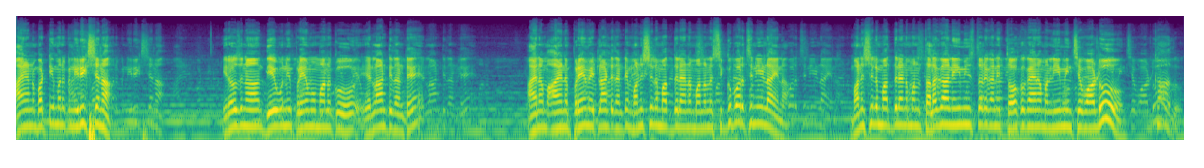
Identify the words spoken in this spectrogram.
ఆయనను బట్టి మనకు నిరీక్షణ. ఈ రోజున దేవుని ప్రేమ మనకు ఎలాంటిదంటే ఆయన ఆయన ప్రేమ ఎట్లాంటిదంటే మనుషుల మధ్యలో ఆయన మనల్ని సిగ్గుపరచనీయుడు ఆయన. మనుషుల మధ్యలో ఆయన మనం తలగా నియమిస్తాడు కానీ తోకగా ఆయన మనం నియమించేవాడు కాదు.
